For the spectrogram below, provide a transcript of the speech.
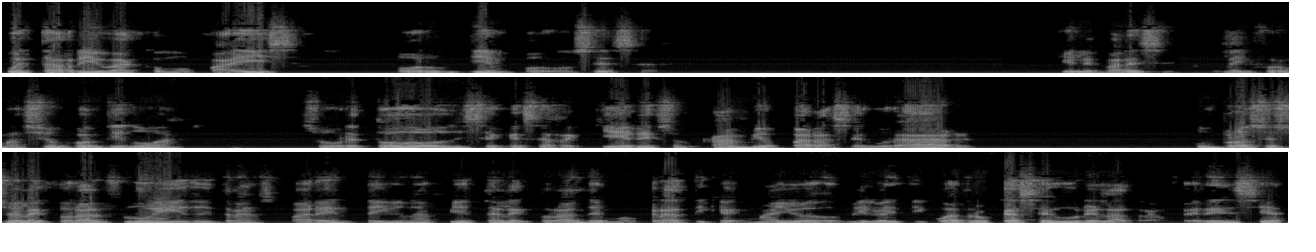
cuesta arriba como país por un tiempo, don César. ¿Qué le parece? La información continúa. Sobre todo dice que se requiere esos cambios para asegurar un proceso electoral fluido y transparente y una fiesta electoral democrática en mayo de 2024 que asegure la transferencia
